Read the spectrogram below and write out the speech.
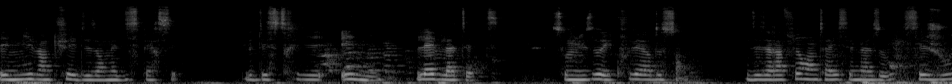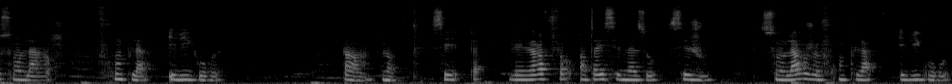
L'ennemi vaincu est désormais dispersé. Le destrier ennemi lève la tête. Son museau est couvert de sang. Des éraflures entaillent ses naseaux, ses joues sont larges, front plat et vigoureux. Pardon, non, euh, les éraflures entaillent ses naseaux, ses joues, son large front plat et vigoureux.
